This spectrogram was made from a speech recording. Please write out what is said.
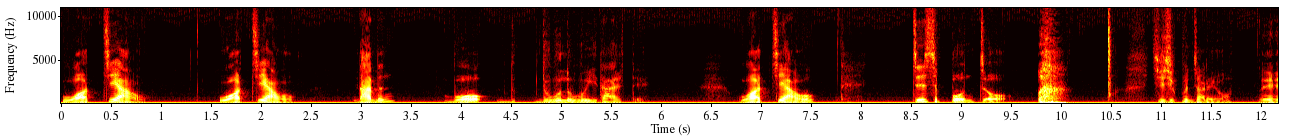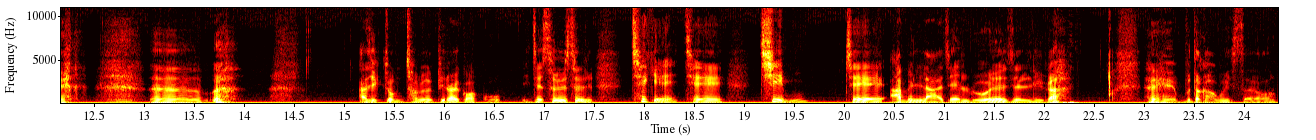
我叫,我叫, 나는 뭐, 누, 누구누구이다 할 때. 我叫, 70번째. 지식분자래요. 네. 음, 아직 좀 적응 필요할 것 같고, 이제 슬슬 책에 제 침, 제 아밀라제 로열 젤리가 묻어가고 있어요.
